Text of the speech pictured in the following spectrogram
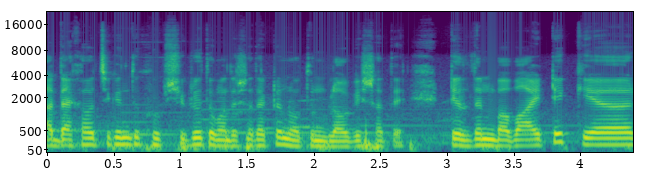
আর দেখা হচ্ছে কিন্তু খুব শীঘ্রই তোমাদের সাথে একটা নতুন ব্লগের সাথে। টেল দেন বাবা আই টেক কেয়ার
